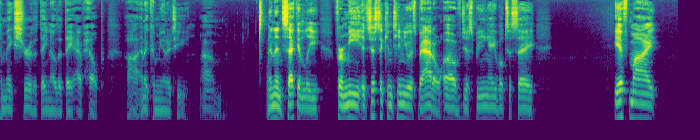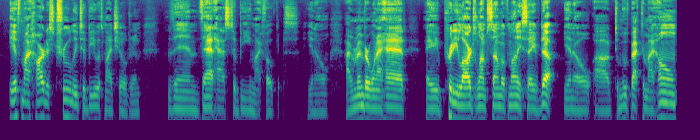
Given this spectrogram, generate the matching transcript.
to make sure that they know that they have help uh, in a community. Um, and then, secondly, for me, it's just a continuous battle of just being able to say, if my if my heart is truly to be with my children, then that has to be my focus. You know, I remember when I had a pretty large lump sum of money saved up, you know, uh, to move back to my home.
